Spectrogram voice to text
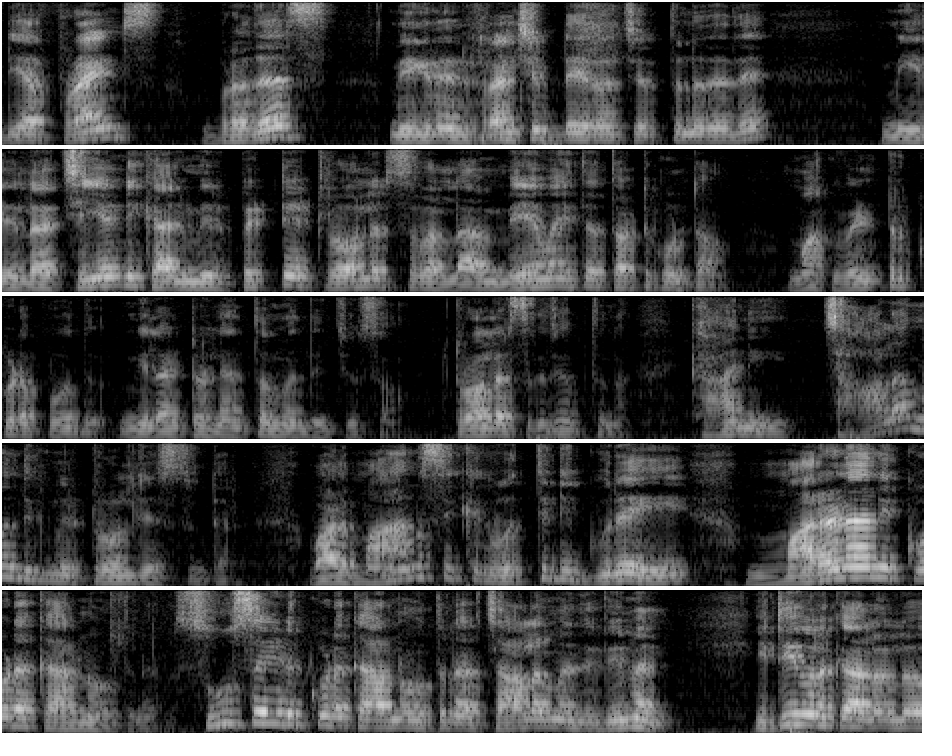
dear friends brothers మీకు నేను ఫ్రెండ్షిప్ డే రోజు చెప్తున్నది అదే. మీరు ఇలా చేయండి కానీ మీరు పెట్టే ట్రోలర్స్ వల్ల మేమైతే తట్టుకుంటాం. మాకు వెంట్రుకు కూడా పోదు. మీలాంటి వాళ్ళు ఎంతోమందిని చూసాం. ట్రోలర్స్కి చెప్తున్నా. కానీ చాలామందికి మీరు ట్రోల్ చేస్తుంటారు. వాళ్ళు మానసిక ఒత్తిడికి గురై మరణానికి కూడా కారణమవుతున్నారు. సూసైడ్కి కూడా కారణమవుతున్నారు చాలామంది విమెన్ ఇటీవల కాలంలో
